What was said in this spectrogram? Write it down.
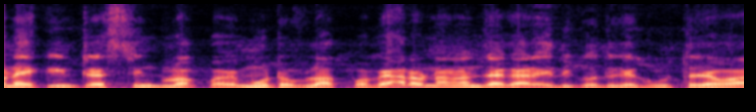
অনেক ইন্টারেস্টিং ব্লগ পাবে মোটো ব্লগ পাবে আরও নানান জায়গার এদিক ওদিকে ঘুরতে যাওয়া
